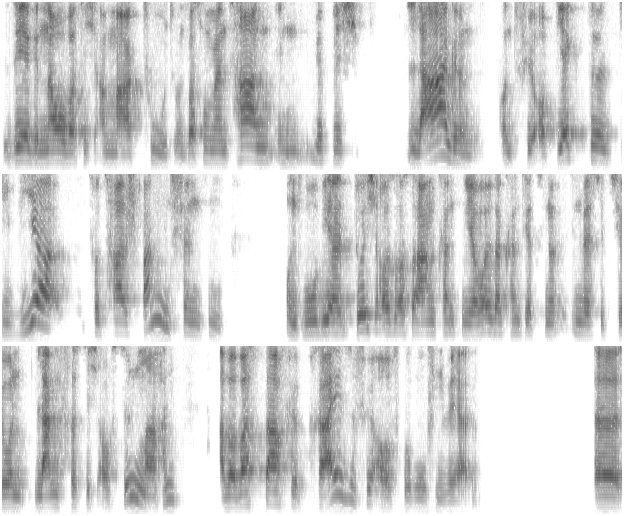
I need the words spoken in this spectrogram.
sehr genau, was sich am Markt tut und was momentan in wirklich Lagen und für Objekte, die wir total spannend finden und wo wir durchaus auch sagen könnten, jawohl, da könnte jetzt eine Investition langfristig auch Sinn machen, aber was da für Preise für aufgerufen werden, äh,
